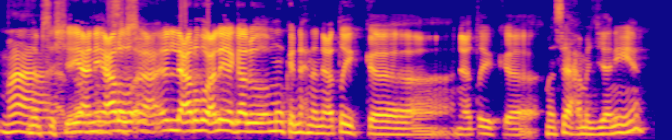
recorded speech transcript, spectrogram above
ما نفس الشيء. يعني عرض. اللي عرضوا علي قالوا ممكن نحن نعطيك آه، نعطيك آه، مساحة مجانية.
